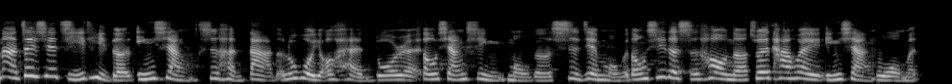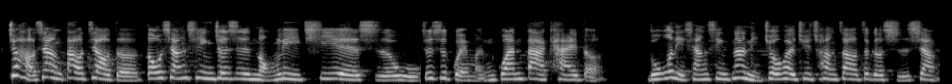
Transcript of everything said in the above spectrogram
那这些集体的影响是很大的。如果有很多人都相信某个事件、某个东西的时候呢，所以它会影响我们。就好像道教的都相信，就是农历七月十五就是鬼门关大开的。如果你相信，那你就会去创造这个实像。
